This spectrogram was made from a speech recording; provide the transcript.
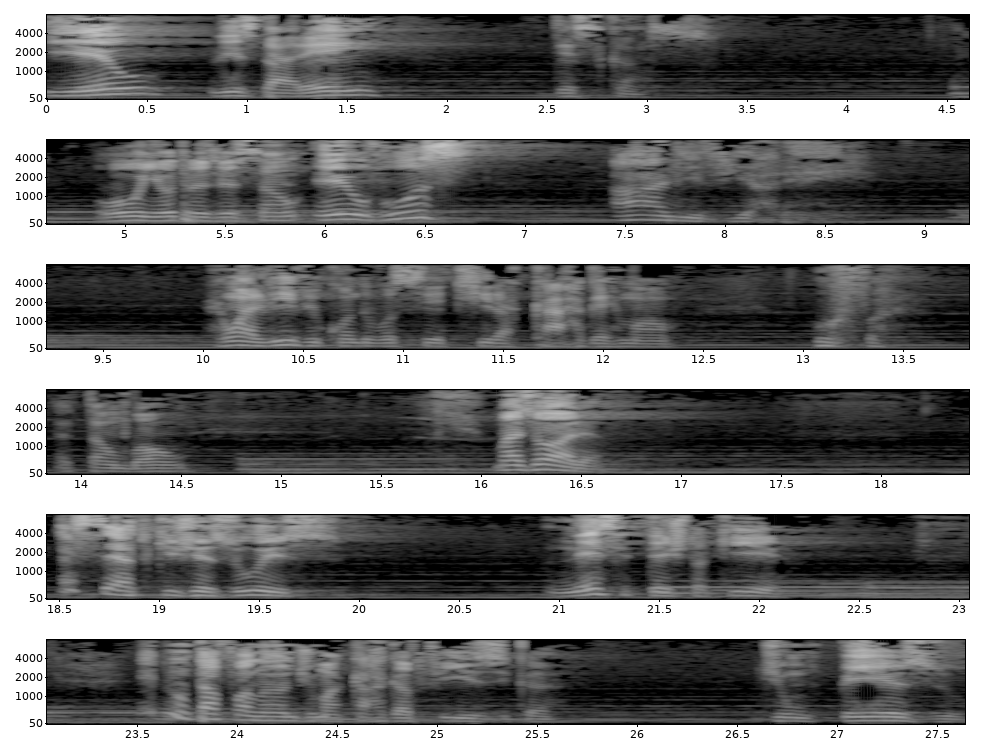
E eu lhes darei descanso. Ou em outra versão, eu vos aliviarei. É um alívio quando você tira a carga, irmão. Ufa, é tão bom. Mas olha, é certo que Jesus, nesse texto aqui, ele não está falando de uma carga física, de um peso.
